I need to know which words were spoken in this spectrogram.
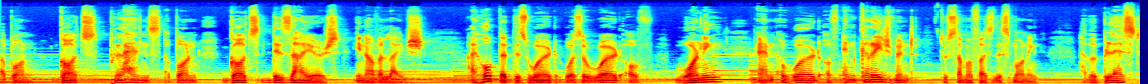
upon God's plans, upon God's desires in our lives. I hope that this word was a word of warning and a word of encouragement to some of us this morning. Have a blessed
